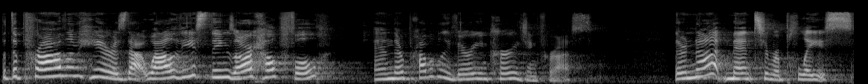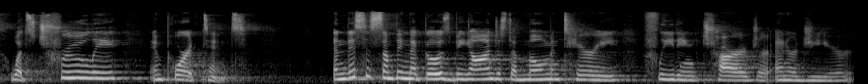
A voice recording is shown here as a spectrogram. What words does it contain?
But the problem here is that while these things are helpful, and they're probably very encouraging for us, they're not meant to replace what's truly important. And this is something that goes beyond just a momentary, fleeting charge or energy or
